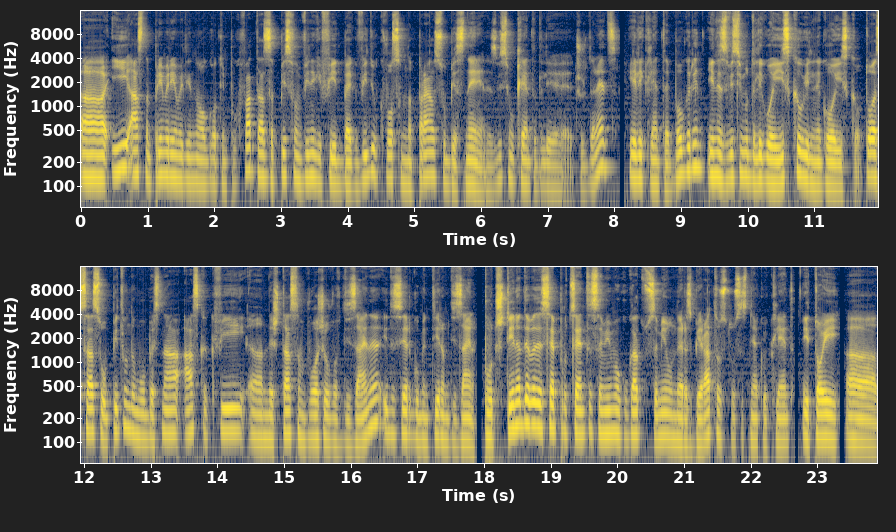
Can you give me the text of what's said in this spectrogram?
Uh, и аз, например, имам един много готин похват. Аз записвам винаги фидбек видео, какво съм направил с обяснение. Независимо клиента дали е чужденец или клиента е българин и независимо дали го е искал или не го е искал. Тоест аз се опитвам да му обясна аз какви а, неща съм вложил в дизайна и да си аргументирам дизайна. Почти на 90% съм имал, когато съм имал неразбирателство с някой клиент и той а, а,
